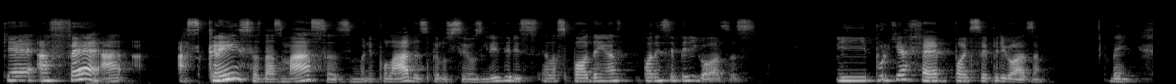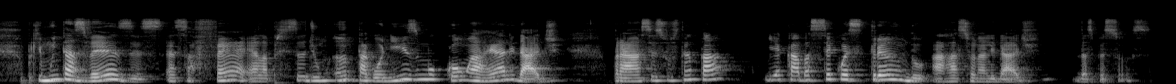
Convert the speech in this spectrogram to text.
que é a fé, a, as crenças das massas manipuladas pelos seus líderes, elas podem, podem ser perigosas. E por que a fé pode ser perigosa? Bem, porque muitas vezes essa fé ela precisa de um antagonismo com a realidade para se sustentar e acaba sequestrando a racionalidade das pessoas.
